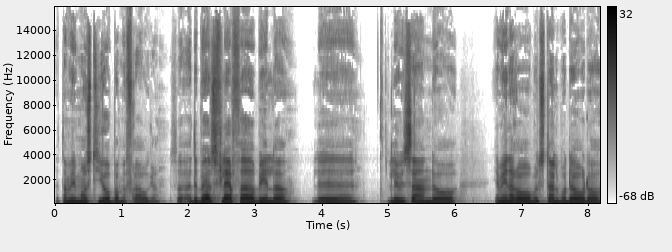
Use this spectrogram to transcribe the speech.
Utan vi måste jobba med frågan. Så det behövs fler förebilder. Le- Louis Sand och Jamina Roberts, Dalbordod. och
